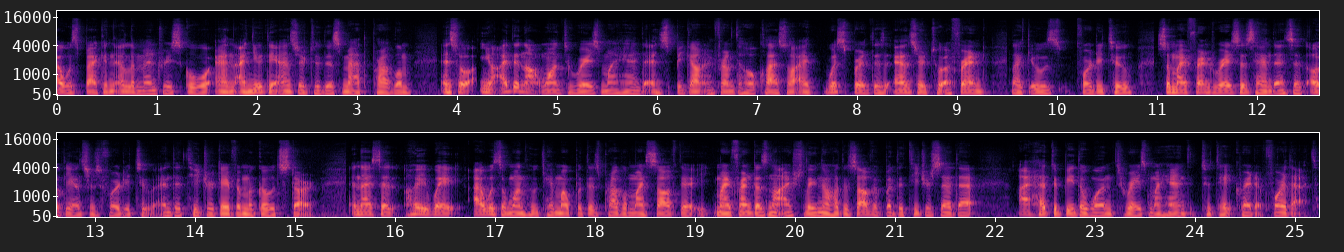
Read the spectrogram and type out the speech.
I was back in elementary school and I knew the answer to this math problem. And so, you know, I did not want to raise my hand and speak out in front of the whole class. So I whispered this answer to a friend, like it was 42. So my friend raised his hand and said, Oh, the answer is 42. And the teacher gave him a gold star. And I said, Hey, wait, I was the one who came up with this problem. I solved it. My friend does not actually know how to solve it, but the teacher said that I had to be the one to raise my hand to take credit for that.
